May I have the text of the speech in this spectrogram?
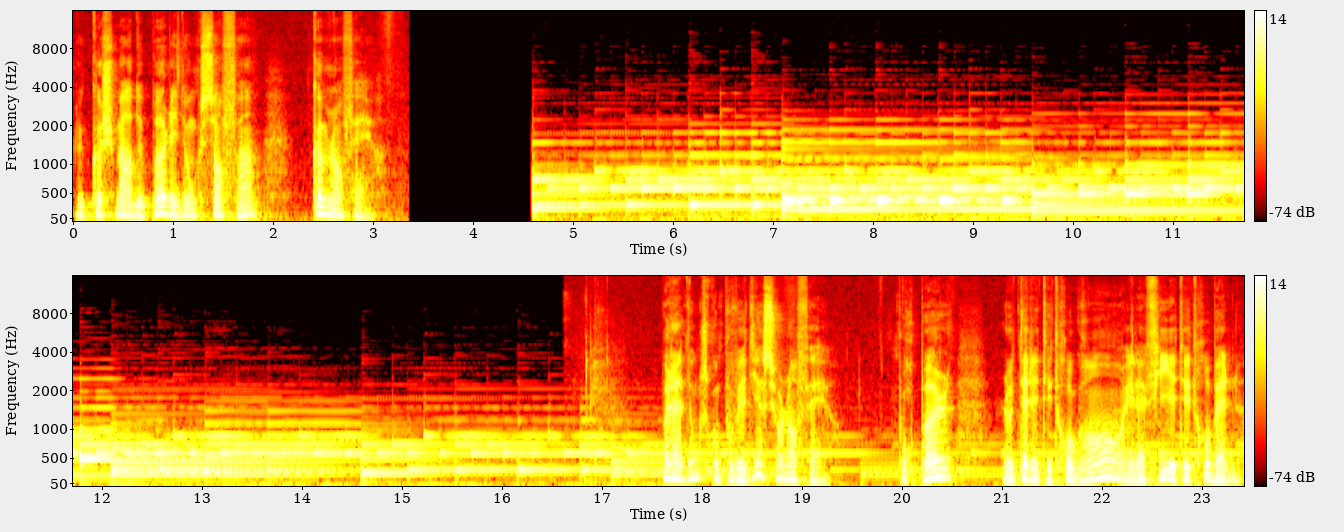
Le cauchemar de Paul est donc sans fin, comme l'enfer. Voilà donc ce qu'on pouvait dire sur l'enfer. Pour Paul, l'hôtel était trop grand et la fille était trop belle.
